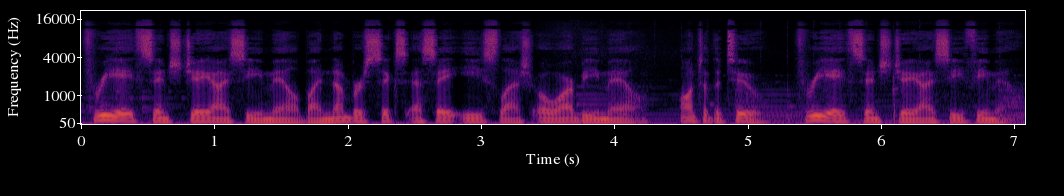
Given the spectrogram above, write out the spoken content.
3 8 inch JIC male by number 6 SAE slash ORB male, onto the two 3 8 inch JIC female.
